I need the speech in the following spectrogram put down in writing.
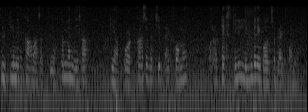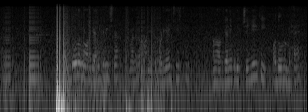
जो लिटरली मेरे काम आ सकती है। तब मैंने देखा कि हाँ पॉडकास्ट एक अच्छी प्लेटफॉर्म है और टेक्स्ट के लिए लिंकडर एक बहुत अच्छा प्लेटफॉर्म है। दोनों में ऑर्गेनिक रीच है। मैंने कहा ये तो बढ़िया ही चीज़ थी। हमें ऑर्गेनिक रीच चाहिए ही थी और दोनों में है।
